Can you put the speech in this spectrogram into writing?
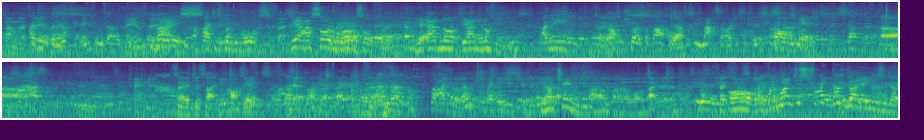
Stamina phase. Main phase. Nice. I just went force. Effect. Yeah, I saw the moral assault. You had no, you had nothing. I mean, I'm not sure I got that. Yeah. It doesn't matter. I just did it. Uh, Chain it. so it's just like pop it. That's it. You're not chaining it. Right. Effect. Oh, wait, why did you strike that guy ages ago?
